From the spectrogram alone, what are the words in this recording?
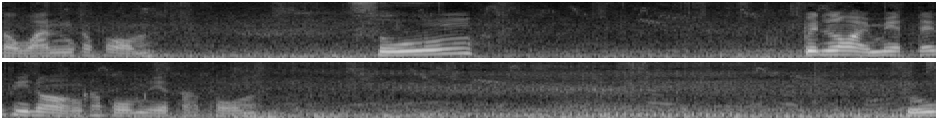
สวรรค์ครับผม สูง เป็นร้อยเมตรได้พี่น้องครับผมเนี่ยครับผม สูง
